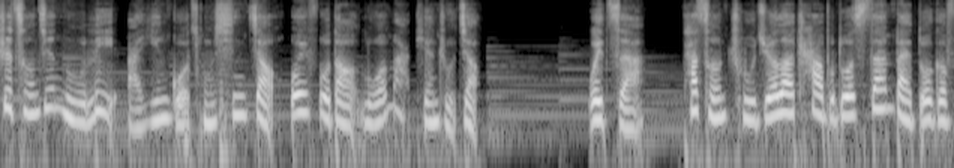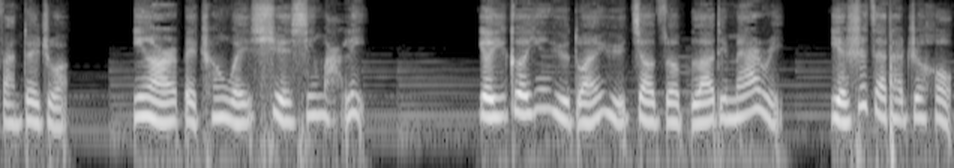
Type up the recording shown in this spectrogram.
是曾经努力把英国从新教恢复到罗马天主教，为此啊，他曾处决了差不多三百多个反对者，因而被称为血腥玛丽。有一个英语短语叫做 Bloody Mary，也是在他之后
